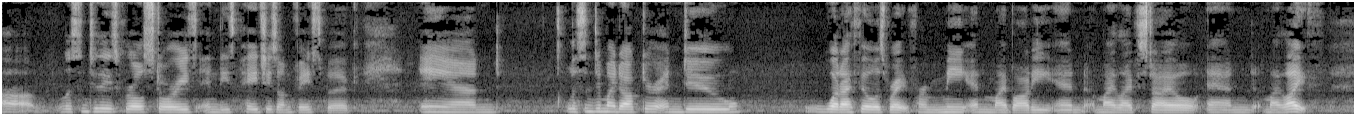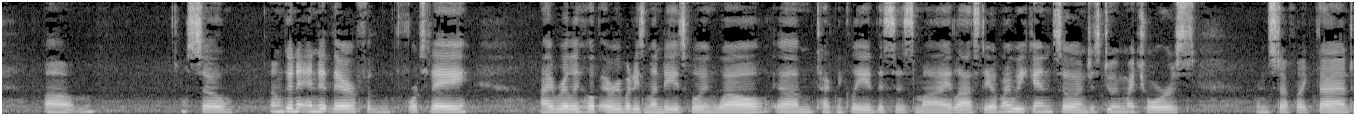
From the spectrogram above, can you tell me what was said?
um, listen to these girls' stories in these pages on Facebook, and listen to my doctor and do what I feel is right for me and my body and my lifestyle and my life. Um, so I'm gonna end it there for for today. I really hope everybody's Monday is going well. Um, technically, this is my last day of my weekend, so I'm just doing my chores and stuff like that.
